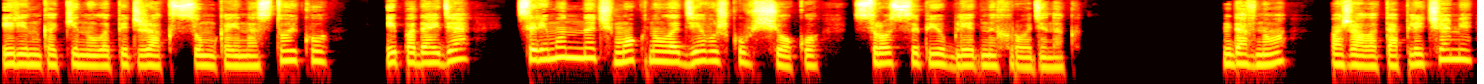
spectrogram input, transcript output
Иринка кинула пиджак с сумкой на стойку и, подойдя, церемонно чмокнула девушку в щеку с россыпью бледных родинок. «Давно?» — пожала та плечами,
